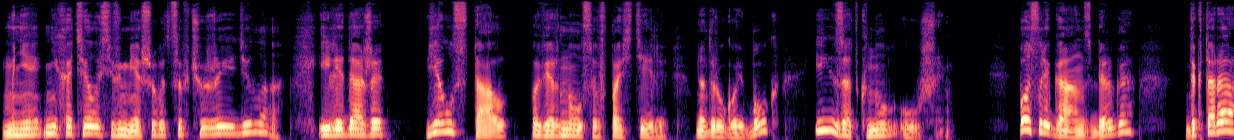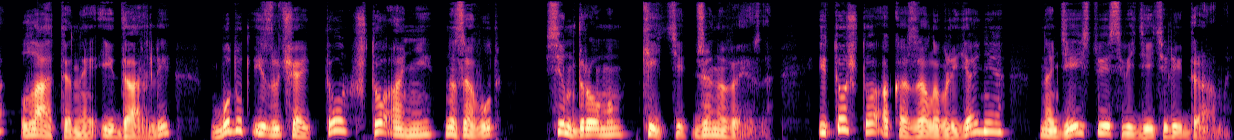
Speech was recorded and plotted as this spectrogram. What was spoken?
мне не хотелось вмешиваться в чужие дела. Или даже я устал, повернулся в постели на другой бок и заткнул уши. После Гансберга доктора Латтене и Дарли будут изучать то, что они назовут синдромом Китти Дженовеза, и то, что оказало влияние на действия свидетелей драмы.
